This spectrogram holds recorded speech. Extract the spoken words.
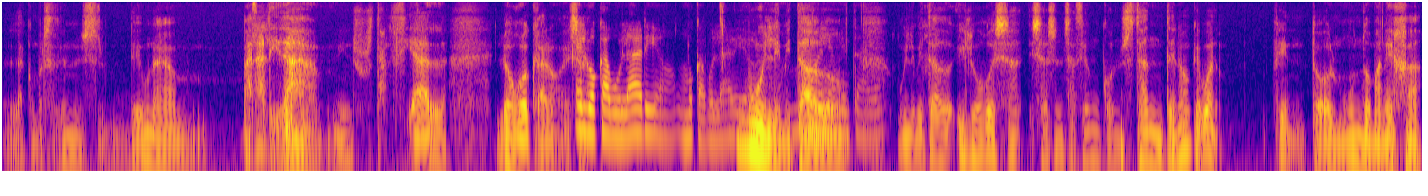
la conversación es de una banalidad insustancial. Luego, claro, el vocabulario, un vocabulario muy limitado, muy limitado, y luego esa, esa sensación constante, ¿no? Que bueno, en fin, todo el mundo maneja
